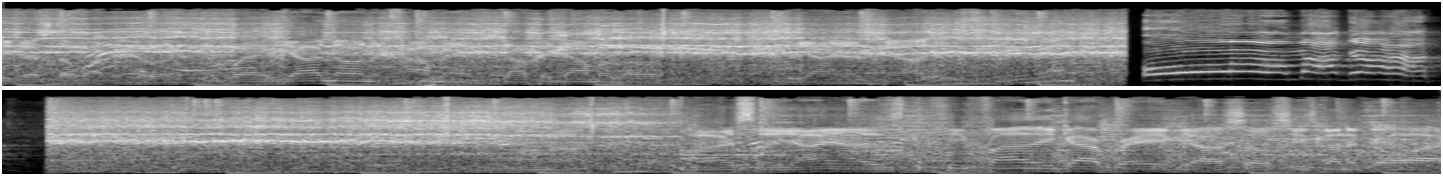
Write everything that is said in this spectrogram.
she just don't want to do it. But y'all know in the comments, drop it down below. Yaya's scared. Are you screaming? Oh my God! Alright, so Yaya's, she finally got brave, y'all, so she's gonna go on.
